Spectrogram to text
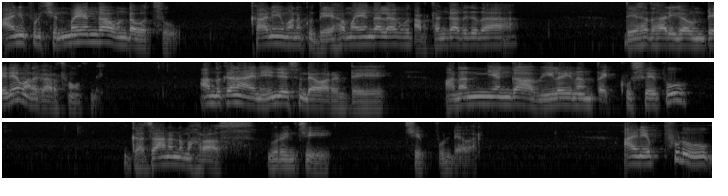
ఆయన ఇప్పుడు చిన్మయంగా ఉండవచ్చు. కానీ మనకు దేహమయంగా లేకపోతే అర్థం కాదు కదా. దేహధారిగా ఉంటేనే మనకు అర్థమవుతుంది. అందుకని ఆయన ఏం చేసి ఉండేవారంటే అనన్యంగా వీలైనంత ఎక్కువసేపు గజానన్ మహారాజ్ గురించి చెప్పుండేవారు. ఆయన ఎప్పుడు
